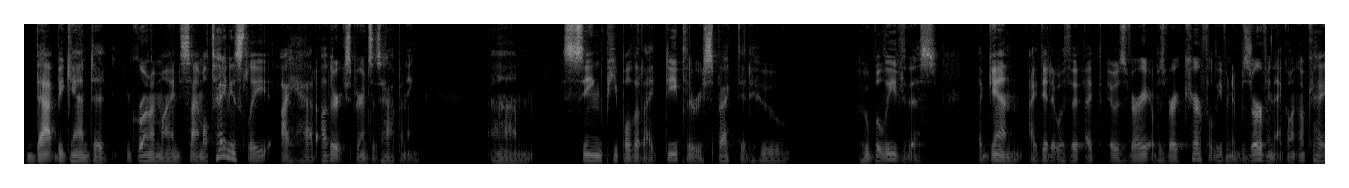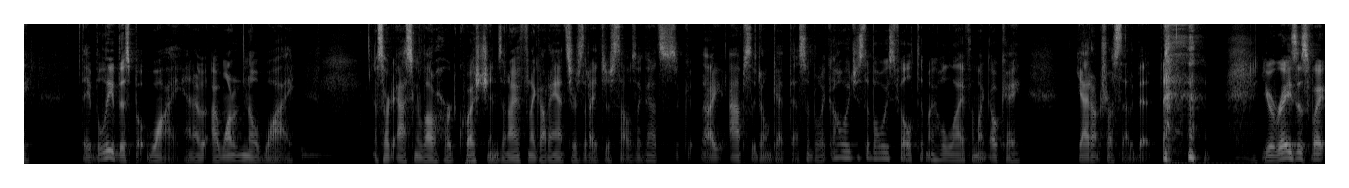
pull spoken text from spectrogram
that began to grow in my mind. Simultaneously, I had other experiences happening, um, seeing people that I deeply respected who who believed this. Again, I did it with it. It was very I was very careful, even observing that, going, okay, they believe this, but why? And I, I wanted to know why. I started asking a lot of hard questions, and I finally got answers that I just thought was like, "That's I absolutely don't get that." Some people are like, "Oh, I just have always felt it my whole life." I'm like, "Okay, yeah, I don't trust that a bit." you're raised this way.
